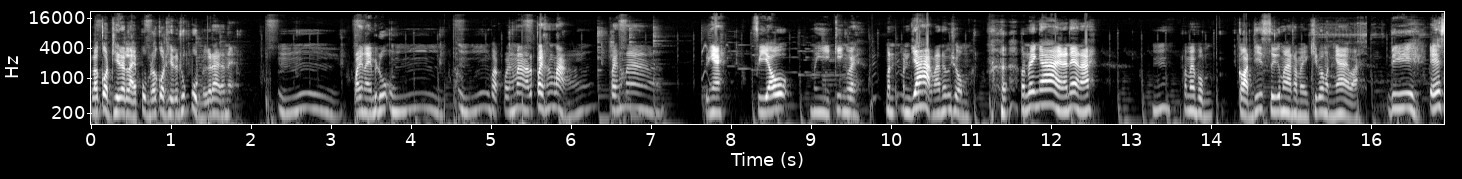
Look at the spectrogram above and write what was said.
แล้วกดทีละหลายปุ่ม แล้วกดทีละทุกปุ่มเลยก็ได้นั่นแหละอืม ไปไหนไม่รู้ อืมอืมผักไปข้างหน้า แล้วไปข้างหลัง ไปข้างหน้า เป็นไง เฟี้ยวไม่กิ้งไป มันมันยากนะท่านผู้ชม มันไม่ง่ายนะเนี่ยนะทำไมผมก่อนที่ซื้อมาทำไมคิดว่ามันง่ายวะ D S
